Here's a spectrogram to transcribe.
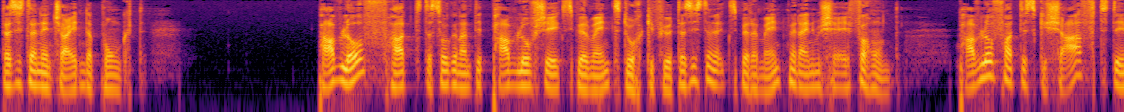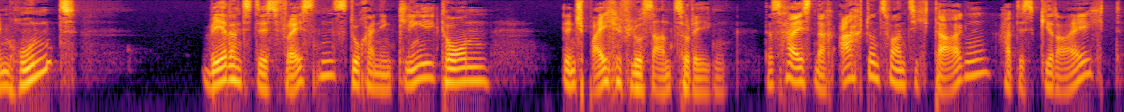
Das ist ein entscheidender Punkt. Pavlov hat das sogenannte Pavlovsche Experiment durchgeführt. Das ist ein Experiment mit einem Schäferhund. Pavlov hat es geschafft, dem Hund während des Fressens durch einen Klingelton den Speichelfluss anzuregen. Das heißt, nach 28 Tagen hat es gereicht,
